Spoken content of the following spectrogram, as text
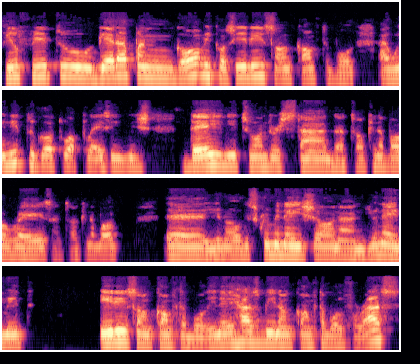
Feel free to get up and go because it is uncomfortable. And we need to go to a place in which they need to understand that talking about race and talking about uh, you know discrimination and you name it it is uncomfortable. And it has been uncomfortable for us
